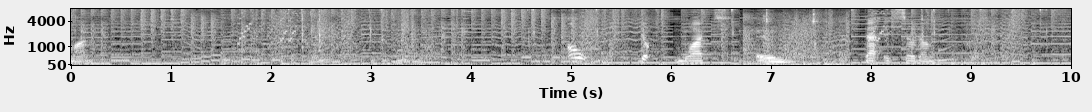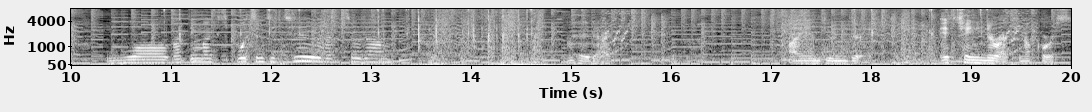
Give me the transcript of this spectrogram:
Come on. Oh! No. What? Um. That is so dumb. Whoa, that thing like splits into two. That's so dumb. Okay, Dad. I am doing good. It's changing direction, of course.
